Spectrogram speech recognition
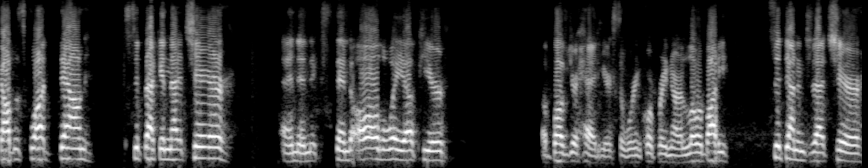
goblet squat down, sit back in that chair, and then extend all the way up here above your head here. So we're incorporating our lower body. Sit down into that chair.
